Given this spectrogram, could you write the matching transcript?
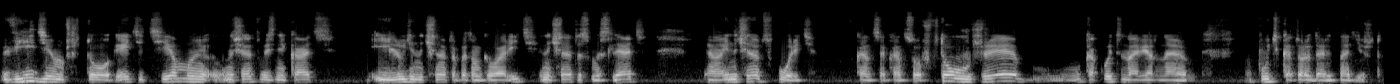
видим, что эти темы начинают возникать, и люди начинают об этом говорить, начинают осмыслять, и начинают спорить конце концов, что уже какой-то, наверное, путь, который дарит надежду.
